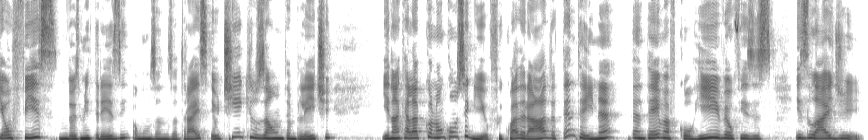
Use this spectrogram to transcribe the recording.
que eu fiz em 2013, alguns anos atrás. Eu tinha que usar um template e naquela época eu não consegui. Eu fui quadrada, tentei, né? Tentei, mas ficou horrível. Fiz slide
